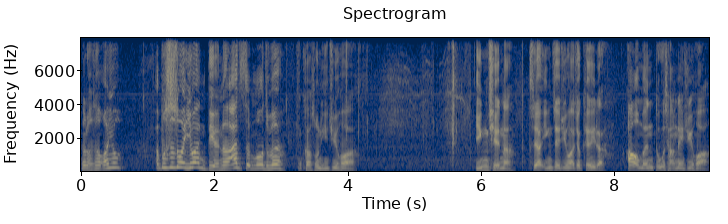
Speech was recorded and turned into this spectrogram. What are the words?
那老师，哎呦，啊不是说一万点了啊？怎么怎么？我告诉你一句话，赢钱呢，只要赢这句话就可以了。澳门赌场那句话，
